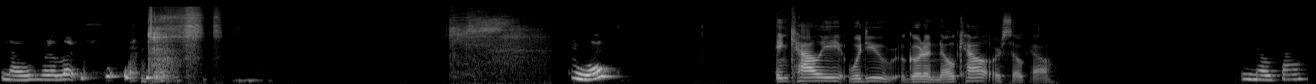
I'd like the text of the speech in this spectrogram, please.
No, but it looks. what? In Cali, would you go to NoCal or SoCal? No, Cal.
